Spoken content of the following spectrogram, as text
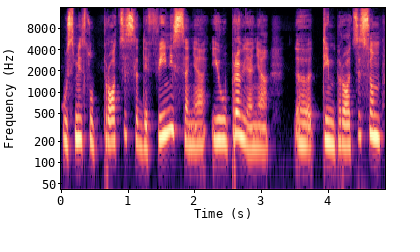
u smislu procesa definisanja i upravljanja tim procesom, e,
